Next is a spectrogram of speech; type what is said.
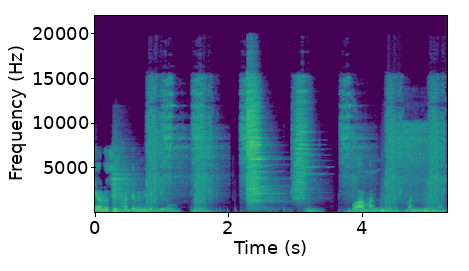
คียวรู้สึกมันจะไม่มีสกิลเพราะว่ามันมันมัน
